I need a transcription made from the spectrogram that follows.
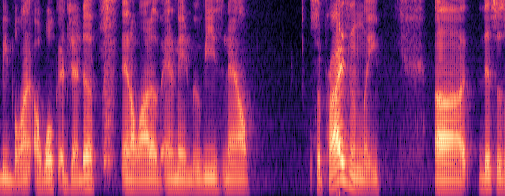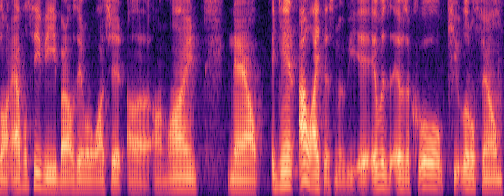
be blunt a woke agenda in a lot of animated movies now. Surprisingly, uh, this was on Apple TV, but I was able to watch it uh, online. Now, again, I like this movie. It, it, was it was a cool, cute little film.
